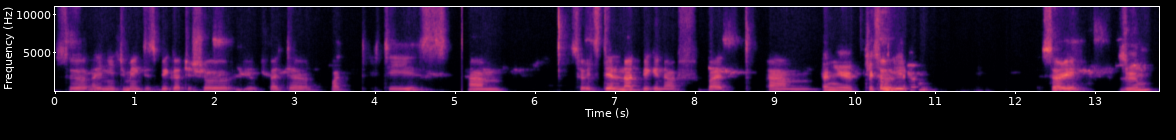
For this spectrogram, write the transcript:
So I need to make this bigger to show you better what it is. Um, so it's still not big enough, but um, can you click so on it, zoom? Sorry? Zoom?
